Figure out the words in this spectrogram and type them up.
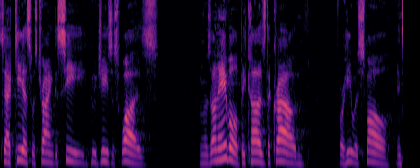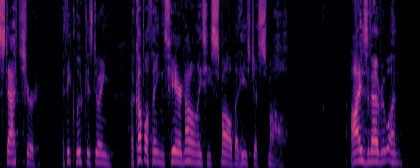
Zacchaeus was trying to see who Jesus was and was unable because the crowd, for he was small in stature. I think Luke is doing a couple things here. Not only is he small, but he's just small. Eyes of everyone.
